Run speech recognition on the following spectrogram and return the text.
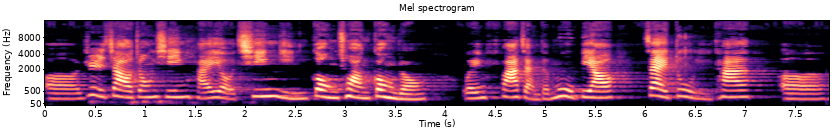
呃日照中心还有轻盈共创共荣为发展的目标，再度以它呃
